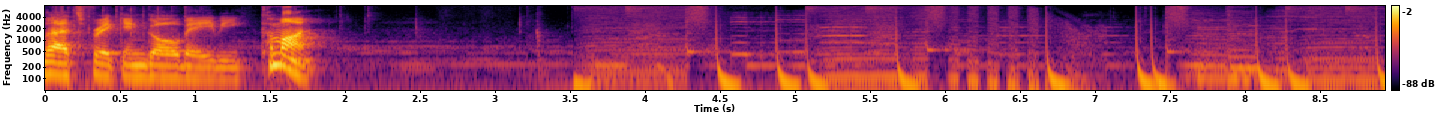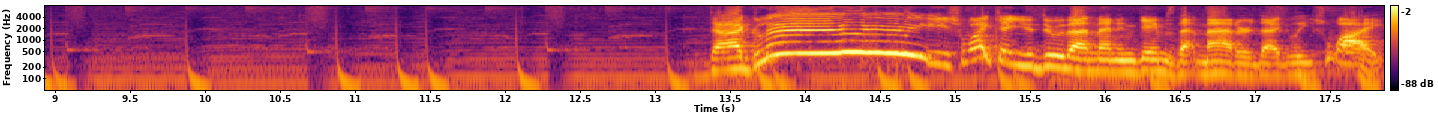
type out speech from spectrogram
Let's freaking go, baby. Come on. Dalglish! Why can't you do that, man, in games that matter, Dalglish? Why?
